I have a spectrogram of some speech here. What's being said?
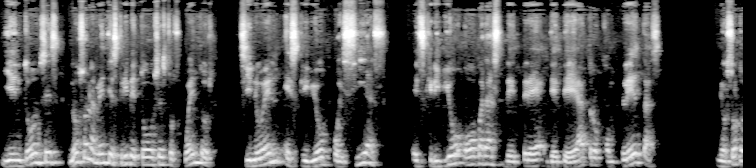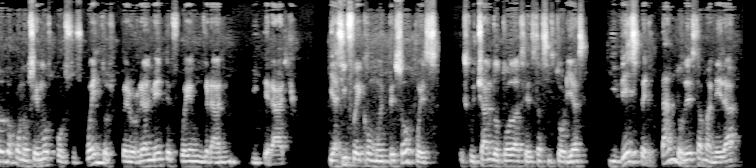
y entonces no solamente escribe todos estos cuentos, sino él escribió poesías, escribió obras de, teatro completas. nosotros lo conocemos por sus cuentos, pero realmente fue un gran literario. Y así fue como empezó, pues, escuchando todas estas historias y despertando de esta manera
